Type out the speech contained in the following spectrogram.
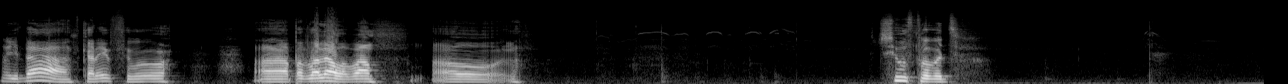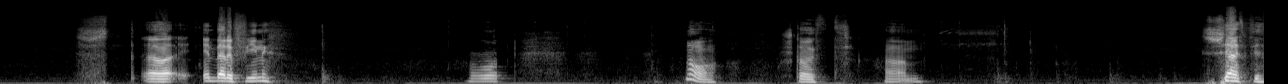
еда, скорее всего, а, позволяла вам а, чувствовать э, эндорфины. Вот. Ну, то есть, эм, счастье.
